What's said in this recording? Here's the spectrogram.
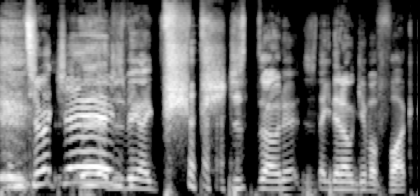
Insurrection. Yeah, just being like, psh, psh, just throwing it, just like they don't give a fuck.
